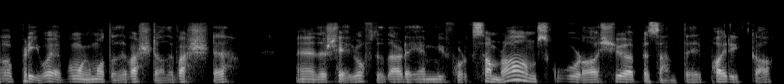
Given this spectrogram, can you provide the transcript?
Og Plivo er på mange måter det verste av det verste. Eh, det skjer jo ofte der det er mye folk samla, om skoler, kjøpesenter, parker,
